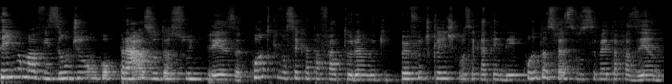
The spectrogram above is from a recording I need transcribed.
Tenha uma visão de longo prazo da sua empresa. Quanto que você quer estar tá faturando, que perfil de cliente que você quer atender, quantas festas você vai estar tá fazendo.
